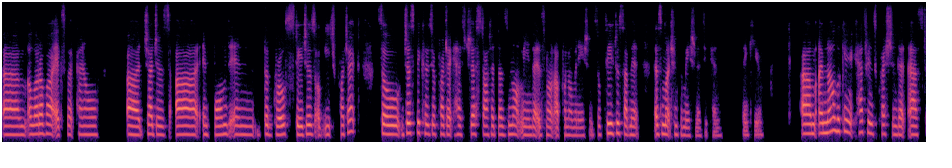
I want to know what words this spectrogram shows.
Um, a lot of our expert panel uh, judges are informed in the growth stages of each project. So just because your project has just started does not mean that it's not up for nomination. So please do submit as much information as you can. Thank you. Um, I'm now looking at Catherine's question that asked,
